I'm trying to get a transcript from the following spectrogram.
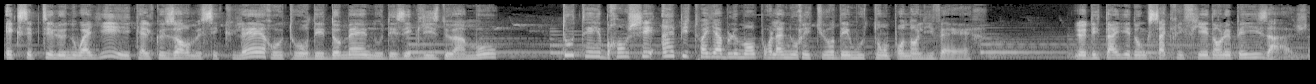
Excepté le noyer et quelques ormes séculaires autour des domaines ou des églises de hameaux, tout est branché impitoyablement pour la nourriture des moutons pendant l'hiver. Le détail est donc sacrifié dans le paysage,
